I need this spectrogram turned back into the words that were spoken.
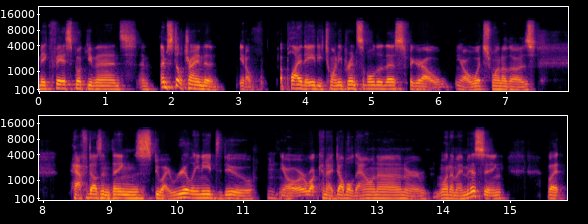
make Facebook events, and I'm still trying to, you know, apply the 80 20 principle to this, figure out, you know, which one of those half dozen things do I really need to do, mm-hmm. you know, or what can I double down on, or what am I missing? But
